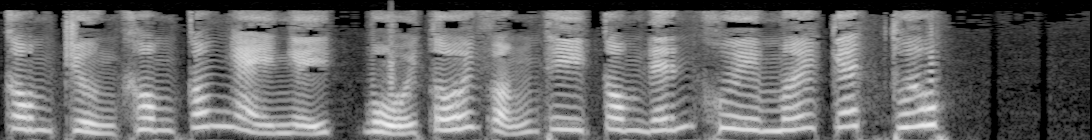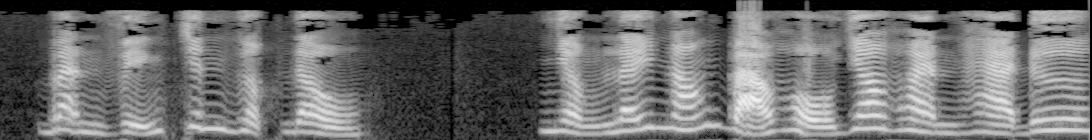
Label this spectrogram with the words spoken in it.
công trường không có ngày nghỉ, buổi tối vẫn thi công đến khuya mới kết thúc. Bành viễn Chinh gật đầu. Nhận lấy nón bảo hộ do Hoàng Hà đưa.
